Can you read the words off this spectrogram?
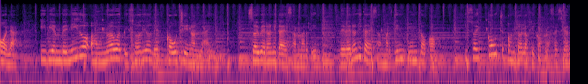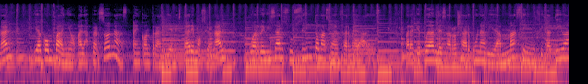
Hola y bienvenido a un nuevo episodio de Coaching Online. Soy Verónica de San Martín, de veronicadesanmartin.com y soy coach ontológico profesional y acompaño a las personas a encontrar bienestar emocional o a revisar sus síntomas o enfermedades para que puedan desarrollar una vida más significativa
